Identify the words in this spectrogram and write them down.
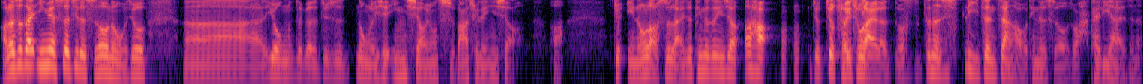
好，那时候在音乐设计的时候呢，我就啊用这个就是弄了一些音效，用尺八吹的音效啊。就尹荣老师来，就听到这音效，哦，好，嗯嗯，就就吹出来了，我真的是立正站好。我听的时候，哇，太厉害了，真的，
